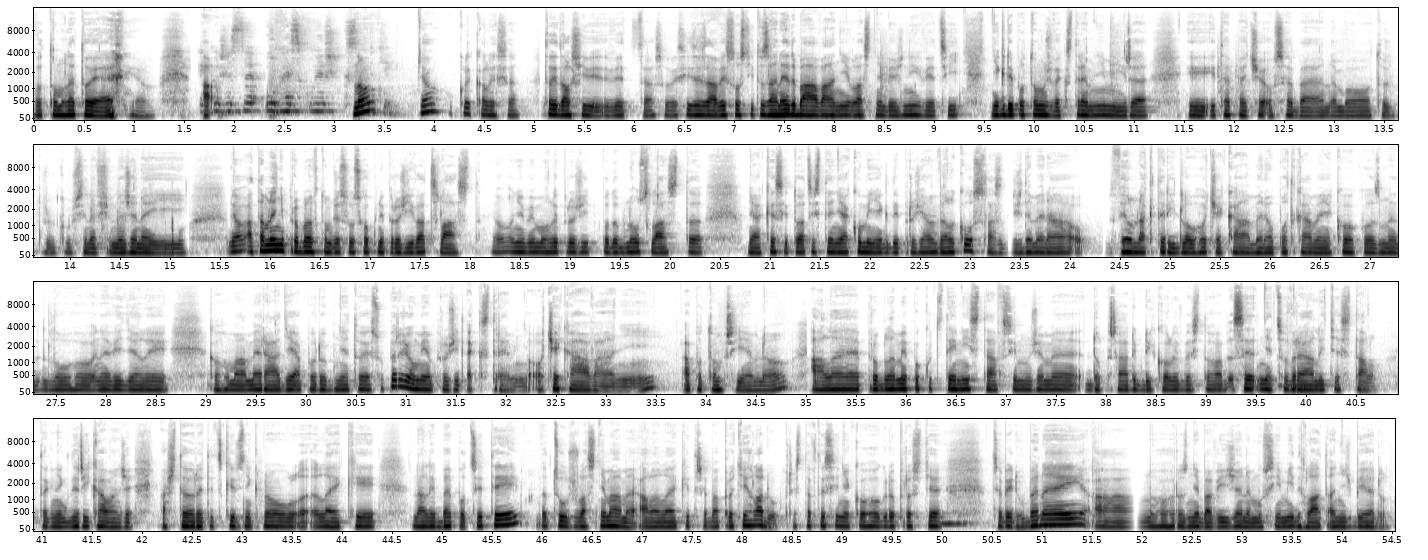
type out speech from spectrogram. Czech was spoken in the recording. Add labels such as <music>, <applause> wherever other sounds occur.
O tomhle to je. Jo. A... že se uheskuješ k no, smrti. No, jo, uklikali se. To je další věc, která souvisí se závislostí, to zanedbávání vlastně běžných věcí, někdy potom už v extrémní míře i, i té péče o sebe, nebo to, už si nevšimne, že nejí. Jo, a tam není problém v tom, že jsou schopni prožívat slast. Jo, oni by mohli prožít podobnou slast v nějaké situaci, stejně jako my někdy prožíváme velkou slast, když jdeme na film, na který dlouho čekáme, nebo potkáme někoho, koho jsme dlouho neviděli, koho máme rádi a podobně. To je super, že umíme prožít extrémní očekávání, a potom příjemno. Ale problém je, pokud stejný stav si můžeme dopřát kdykoliv bez toho, aby se něco v realitě stalo tak někdy říkávám, že až teoreticky vzniknou léky na libé pocity, co už vlastně máme, ale léky třeba proti hladu. Představte si někoho, kdo prostě chce být hubený a ho hrozně baví, že nemusí mít hlad, aniž by jedl.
